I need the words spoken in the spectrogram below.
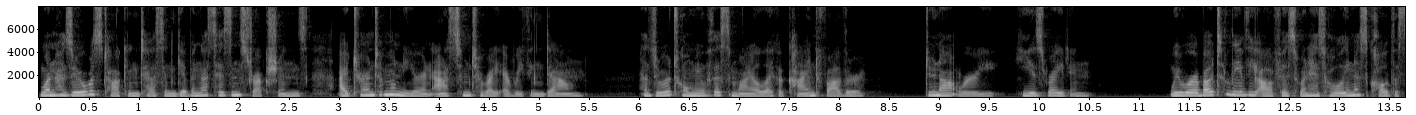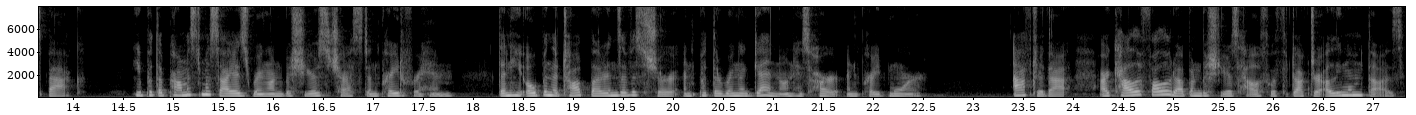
When Hazur was talking to us and giving us his instructions, I turned to Munir and asked him to write everything down. Hazur told me with a smile like a kind father, Do not worry, he is writing. We were about to leave the office when His Holiness called us back. He put the promised Messiah's ring on Bashir's chest and prayed for him. Then he opened the top buttons of his shirt and put the ring again on his heart and prayed more. After that, our caliph followed up on Bashir's health with Dr. Ali Mumtaz,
